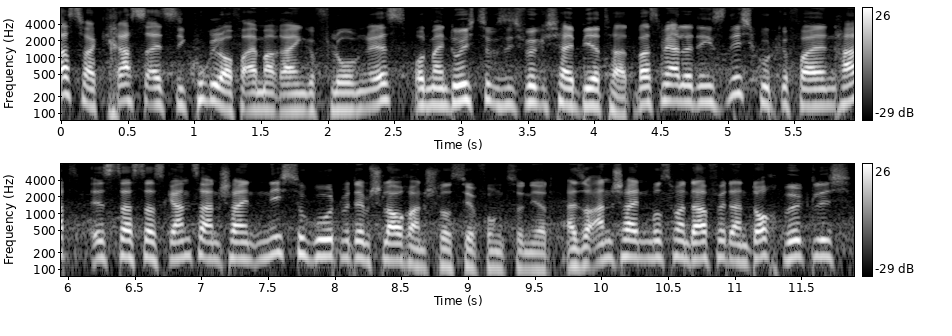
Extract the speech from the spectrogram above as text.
Das war krass, als die Kugel auf einmal reingeflogen ist und mein Durchzug sich wirklich halbiert hat. Was mir allerdings nicht gut gefallen hat, ist, dass das Ganze anscheinend nicht so gut mit dem Schlauchanschluss hier funktioniert. Also anscheinend muss man dafür dann doch wirklich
